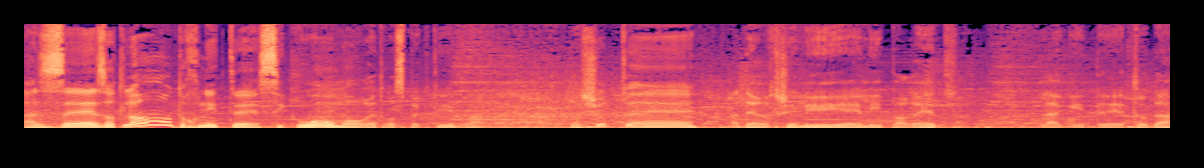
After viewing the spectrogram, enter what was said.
אז uh, זאת לא תוכנית uh, סיכום או רטרוספקטיבה, פשוט uh, הדרך שלי uh, להיפרד, להגיד uh, תודה.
